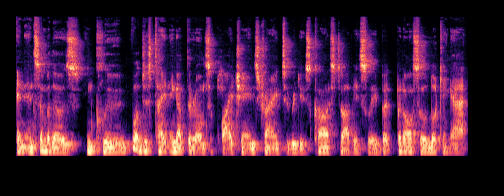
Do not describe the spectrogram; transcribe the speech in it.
And, and some of those include, well, just tightening up their own supply chains, trying to reduce costs, obviously, but, but also looking at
